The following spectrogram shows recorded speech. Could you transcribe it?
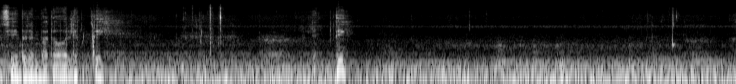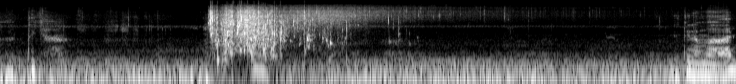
Sibrim ba to? Lipti. Teka. Hindi tinamaan.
